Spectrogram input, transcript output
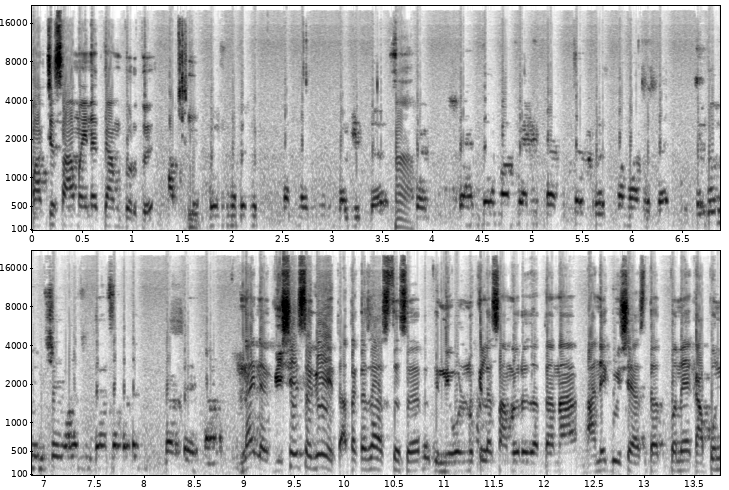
मागच्या सहा महिन्यात काम करतोय. बघितलं नाही नाही विषय सगळे आहेत. आता कसं असतं सर निवडणुकीला सामोरे जाताना अनेक विषय असतात पण एक आपण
